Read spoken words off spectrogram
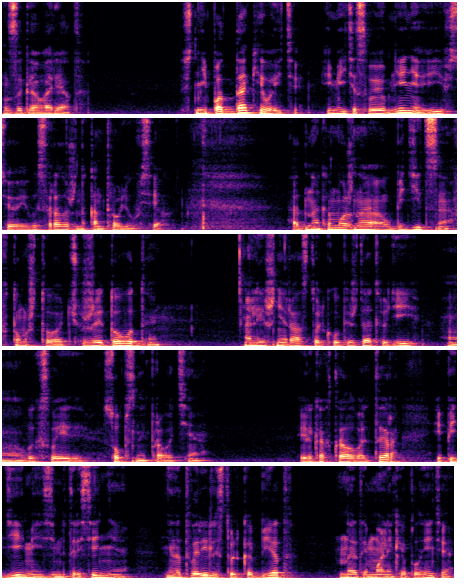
заговорят. То есть не поддакивайте, имейте свое мнение, и все, и вы сразу же на контроле у всех. Однако можно убедиться в том, что чужие доводы лишний раз только убеждают людей э, в их своей собственной правоте. Или, как сказал Вольтер, эпидемии и землетрясения не натворили столько бед на этой маленькой планете,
